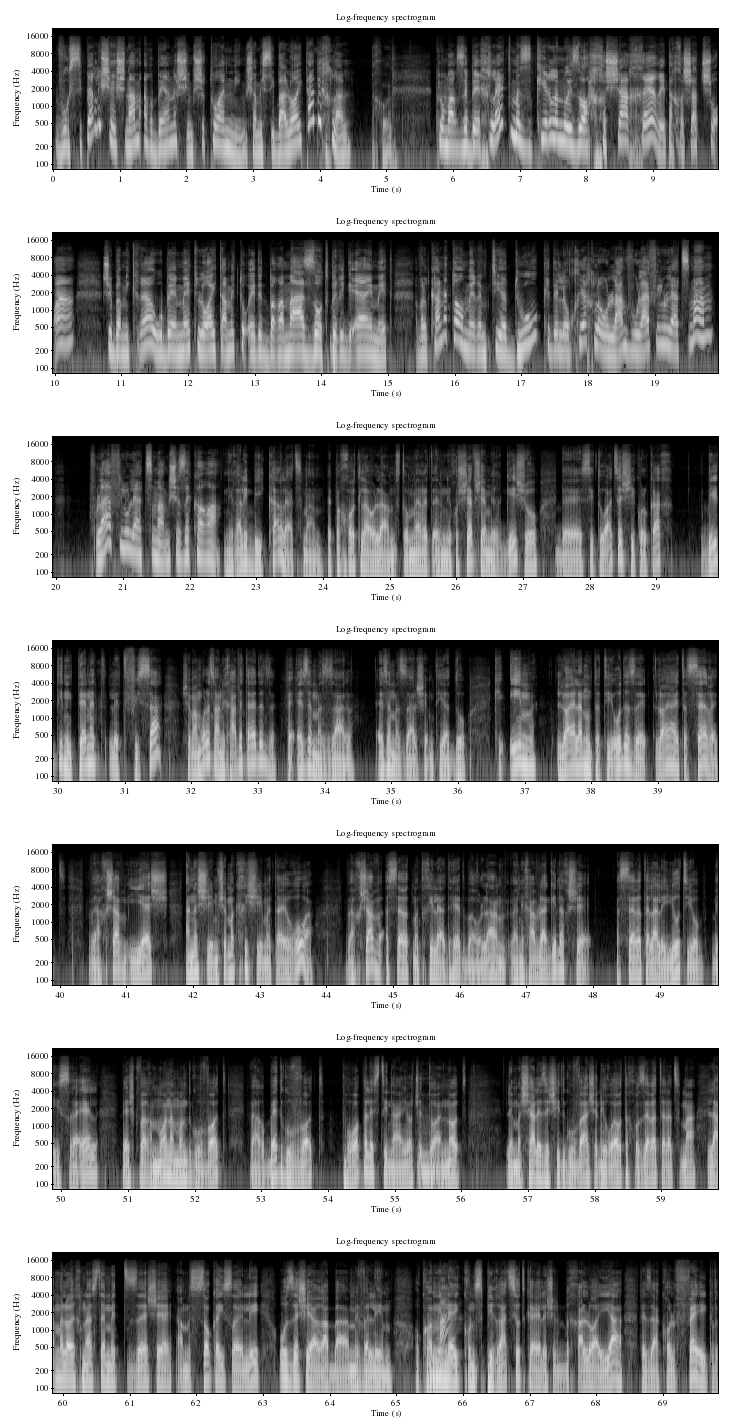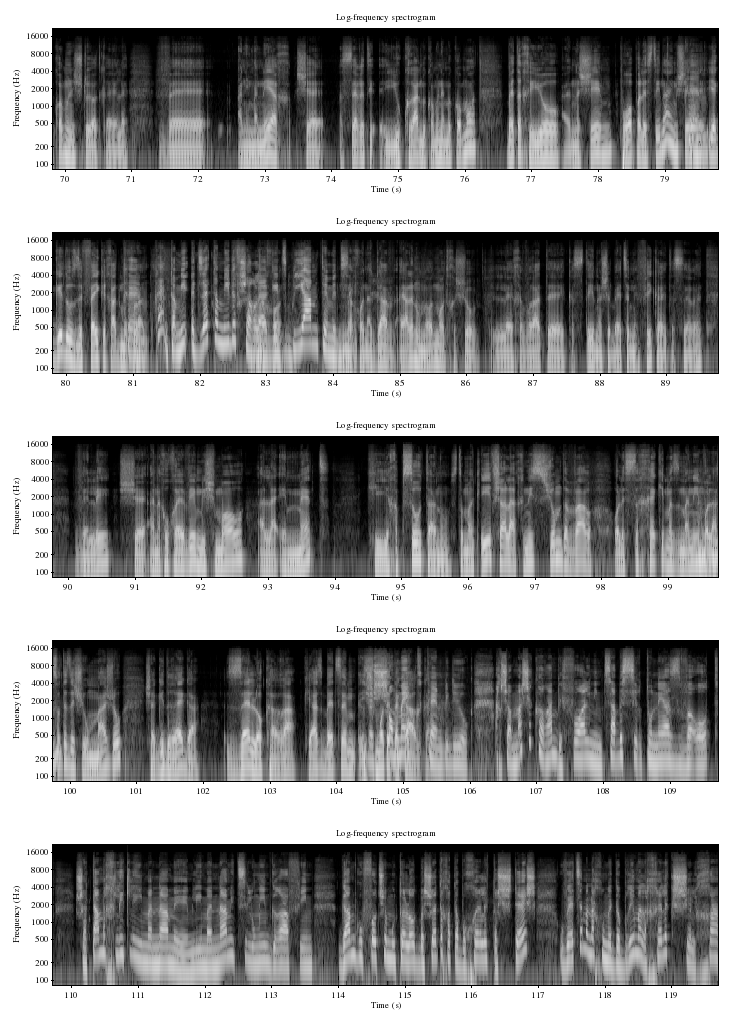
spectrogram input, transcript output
והוא סיפר לי שישנם הרבה אנשים שטוענים שהמסיבה לא הייתה בכלל. נכון. כלומר, זה בהחלט מזכיר לנו איזו הכחשה אחרת, הכחשת שואה, שבמקרה ההוא באמת לא הייתה מתועדת ברמה הזאת ברגעי האמת. אבל כאן אתה אומר, הם תיעדו כדי להוכיח לעולם, ואולי אפילו לעצמם, אולי אפילו לעצמם, שזה קרה. נראה לי בעיקר לעצמם, ופחות לעולם. זאת אומרת, אני חושב שהם הרגישו בסיטואציה שהיא כל כך בלתי ניתנת לתפיסה, שהם אמרו לעצמם, אני חייב לתעד את זה. ואיזה מזל, איזה מזל שהם תיעדו. כי אם לא היה לנו את התיעוד הזה, לא היה את הסרט. ועכשיו יש אנשים שמכחישים את האירוע. ועכשיו הסרט מתחיל להדהד בעולם, ואני חייב להגיד לך שהסרט עלה ליוטיוב בישראל, ויש כבר המון המון תגובות, והרבה תגובות פרו-פלסטינאיות שטוענות, למשל איזושהי תגובה שאני רואה אותה חוזרת על עצמה, למה לא הכנסתם את זה שהמסוק הישראלי הוא זה שירה במבלים? או כל מה? מיני קונספירציות כאלה שבכלל לא היה, וזה הכל פייק, וכל מיני שטויות כאלה. ואני מניח שהסרט יוקרן בכל מיני מקומות, בטח יהיו אנשים פרו-פלסטינאים שיגידו זה פייק אחד כן, מוחלט. כן, תמיד, את זה תמיד אפשר להגיד, ביימתם את זה. נכון, אגב, היה לנו מאוד מאוד חשוב לחברת אה, קסטינה, שבעצם הפיקה את הסרט, ולי, שאנחנו חייבים לשמור על האמת. כי יחפשו אותנו, זאת אומרת אי אפשר להכניס שום דבר או לשחק עם הזמנים או לעשות איזשהו משהו שיגיד רגע, זה לא קרה, כי אז בעצם ישמוט את שומט, הקרקע. כן, בדיוק. עכשיו, מה שקרה בפועל נמצא בסרטוני הזוועות, שאתה מחליט להימנע מהם, להימנע מצילומים גרפיים, גם גופות שמוטלות בשטח, אתה בוחר לטשטש, ובעצם אנחנו מדברים על החלק שלך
